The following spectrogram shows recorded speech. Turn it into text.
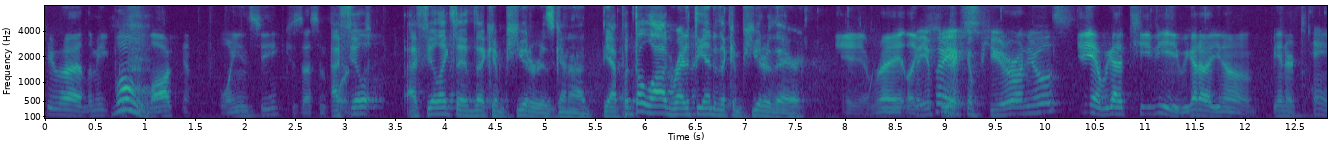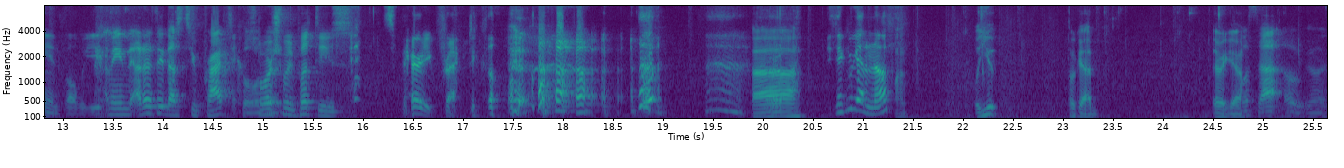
To, uh, let me Whoa. log down buoyancy because that's important. I important. feel I feel like the the computer is gonna yeah. Put the log right at the end of the computer there. Yeah, right. Like Are you putting a computer on yours? Yeah, yeah, we got a TV. We gotta, you know, be entertained while we. I mean, I don't think that's too practical. So where should we put these? It's very practical. we? Uh, you think we got enough? will you? Oh god. There we go. What's that? Oh, good.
